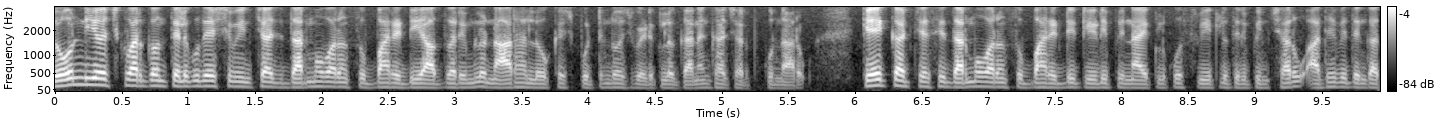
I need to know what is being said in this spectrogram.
డోన్ నియోజకవర్గం తెలుగుదేశం ఇన్ఛార్జ్ ధర్మవరం సుబ్బారెడ్డి ఆధ్వర్యంలో నారా లోకేష్ పుట్టినరోజు వేడుకలు ఘనంగా జరుపుకున్నారు. కేక్ కట్ చేసి ధర్మవరం సుబ్బారెడ్డి టీడీపీ నాయకులకు స్వీట్లు తినిపించారు. అదేవిధంగా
